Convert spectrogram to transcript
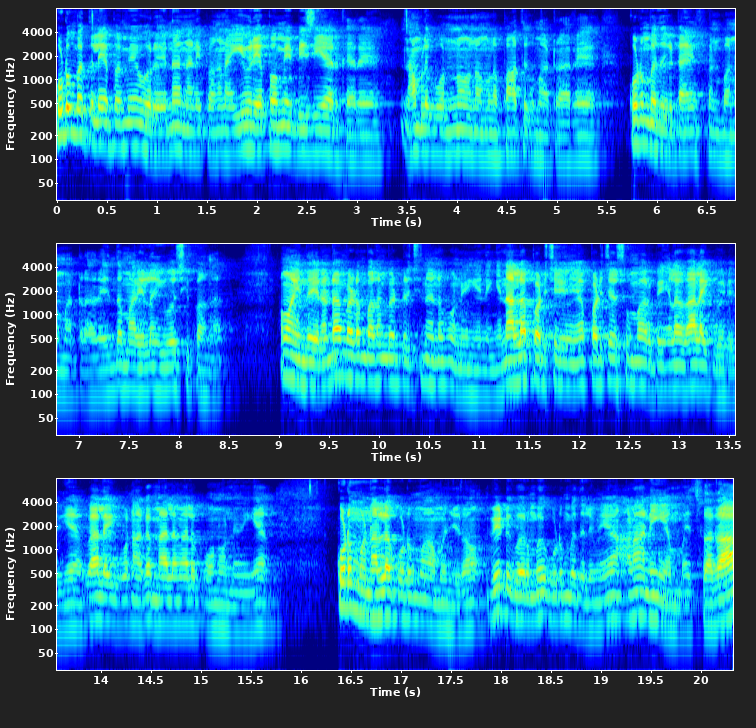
குடும்பத்தில் எப்போவுமே ஒரு என்ன நினைப்பாங்கன்னா இவர் எப்போவுமே பிஸியாக இருக்கார். நம்மளுக்கு ஒன்றும் நம்மளை பார்த்துக்க மாட்டுறாரு குடும்பத்துக்கு டைம் ஸ்பெண்ட் பண்ண மாட்டுறாரு இந்த மாதிரிலாம் யோசிப்பாங்க. ஆமாம் இந்த ரெண்டாம் இடம் பலம் பெற்றுச்சுன்னு என்ன பண்ணுவீங்க நீங்கள் நல்லா படிச்சிருவீங்க. படித்தா சும்மா இருப்பீங்களா? வேலைக்கு போயிடுவீங்க. வேலைக்கு போனாக்கா மேலே மேலே போகணுன்னுவீங்க குடும்பம் நல்ல குடும்பம் அமைஞ்சிடும் வீட்டுக்கு வரும்போது குடும்பத்துலையுமே ஆனால் நீங்கள் சதா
